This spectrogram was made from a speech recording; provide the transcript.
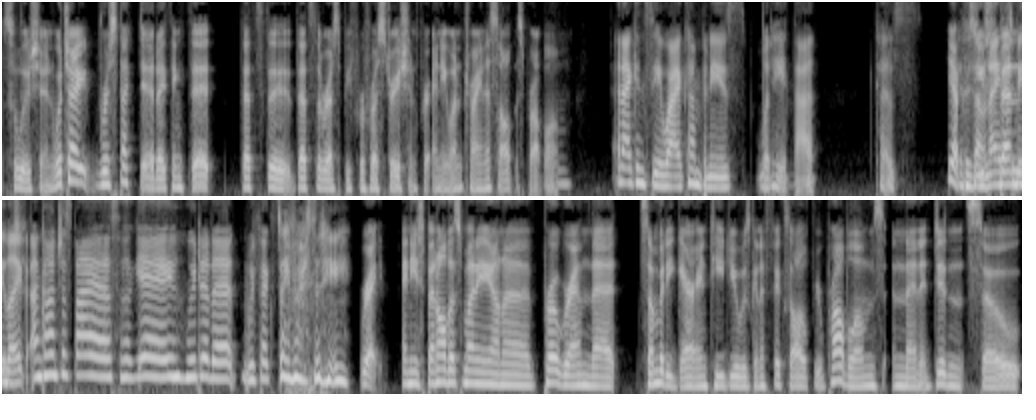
solution, which I respected. I think that that's the that's the recipe for frustration for anyone trying to solve this problem. And I can see why companies would hate that. because Yeah, because so you nice spend to be like unconscious bias. Like, yay, we did it. We fixed diversity. right, and you spend all this money on a program that somebody guaranteed you was going to fix all of your problems, and then it didn't. So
